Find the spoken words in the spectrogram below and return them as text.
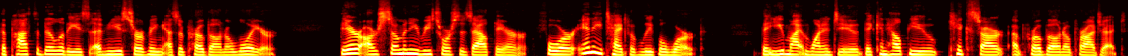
the possibilities of you serving as a pro bono lawyer. There are so many resources out there for any type of legal work that you might want to do that can help you kickstart a pro bono project.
